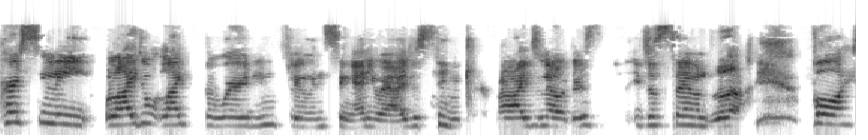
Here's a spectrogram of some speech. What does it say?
personally, well, I don't like the word influencing anyway. I just think, I don't know, there's, it just sounds, ugh. but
